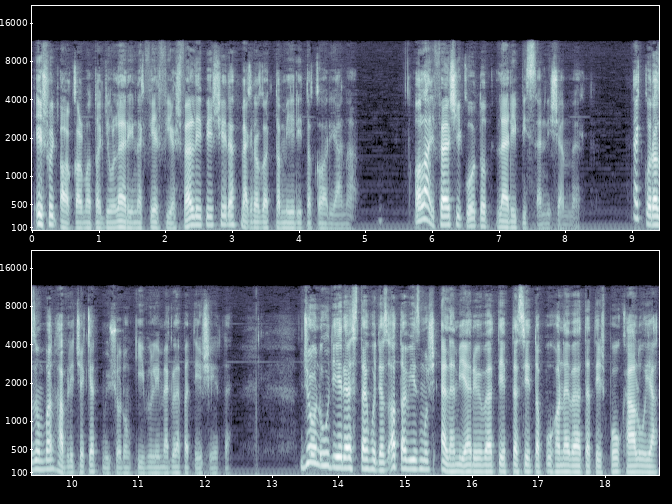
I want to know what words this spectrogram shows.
És hogy alkalmat adjon Larrynek férfias fellépésére, megragadta Mérit a karjánál. A lány felsikoltott, Larry pisszenni sem mert. Ekkor azonban Havliceket műsoron kívüli meglepetés érte. John úgy érezte, hogy az atavizmus elemi erővel tépte szét a puha neveltetés pókhálóját,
